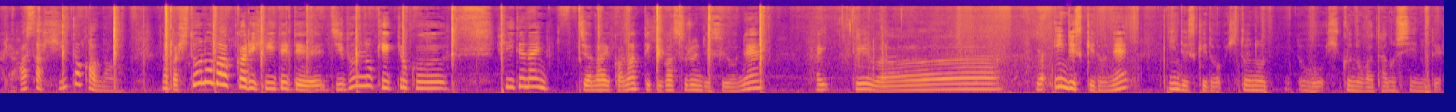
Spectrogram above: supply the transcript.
あれ朝引いたかな？なんか人のばっかり引いてて自分の結局引いてないんじゃないかなって気がするんですよね。はい。では、いや、いいんですけどね。いいんですけど、人のを引くのが楽しいので。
